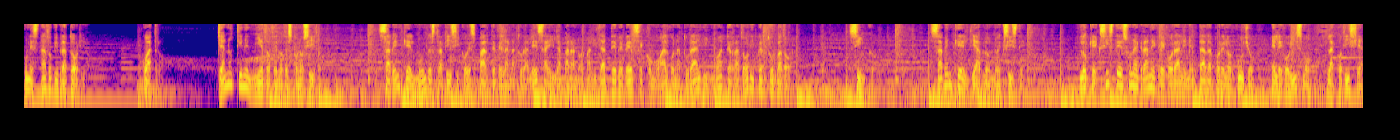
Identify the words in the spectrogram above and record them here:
un estado vibratorio. 4. Ya no tienen miedo de lo desconocido. Saben que el mundo extrafísico es parte de la naturaleza y la paranormalidad debe verse como algo natural y no aterrador y perturbador. 5. Saben que el diablo no existe. Lo que existe es una gran egregora alimentada por el orgullo, el egoísmo, la codicia,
